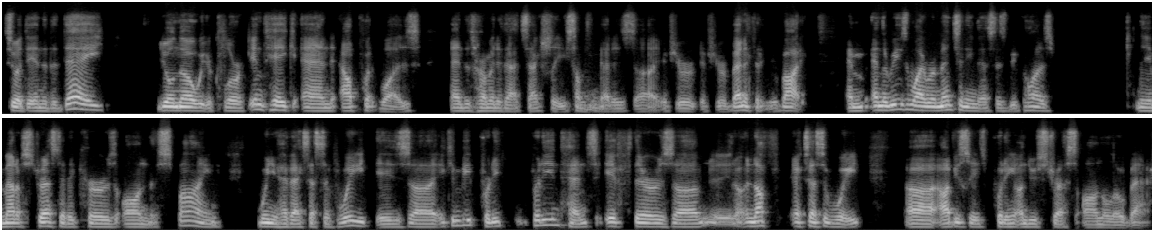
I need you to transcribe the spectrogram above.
So at the end of the day, you'll know what your caloric intake and output was. and determine if that's actually something that is uh, if you're if you're benefiting your body. And and the reason why we're mentioning this is because the amount of stress that occurs on the spine when you have excessive weight is uh, it can be pretty pretty intense if there's um, you know enough excessive weight. Uh, obviously, it's putting undue stress on the low back.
